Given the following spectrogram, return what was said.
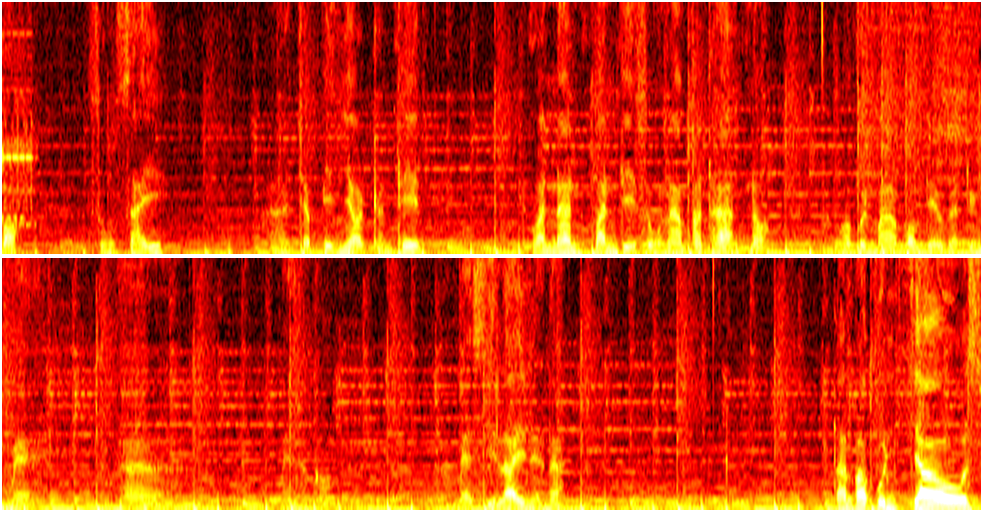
บอกสงสัย จะเป็นยอดกันเทศ วันนั้นวันที่ส่งน้ำพระธาตุเนาะพอเปิดมาพร้อมเดียวกันถึงแม่แม่แล้วก็แม่สีไลเนี่ยนะ ท่านพระคุณเจ้าส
